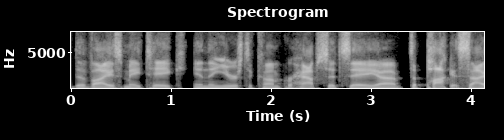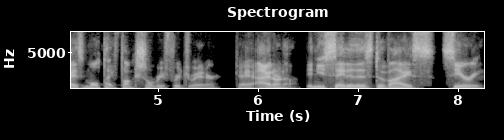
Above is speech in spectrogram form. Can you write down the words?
device may take in the years to come. Perhaps it's a uh, it's a pocket size multifunctional refrigerator. Okay, I don't know. And you say to this device, Siri,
